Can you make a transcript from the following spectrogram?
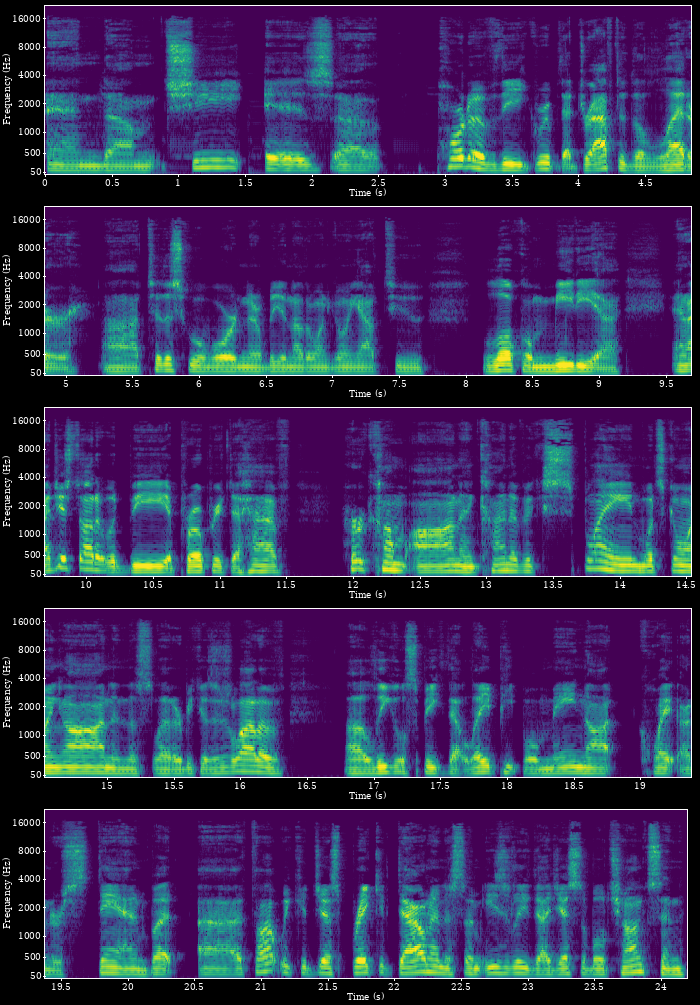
and um, she is uh, part of the group that drafted the letter uh, to the school board, and there'll be another one going out to local media. And I just thought it would be appropriate to have her come on and kind of explain what's going on in this letter because there's a lot of uh, legal speak that lay people may not quite understand. But uh, I thought we could just break it down into some easily digestible chunks and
